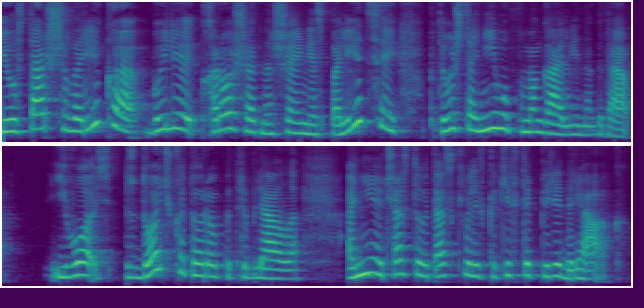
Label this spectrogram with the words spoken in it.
И у старшего Рика были хорошие отношения с полицией, потому что они ему помогали иногда. Его дочь, которая употребляла, они ее часто вытаскивали из каких-то передряг.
